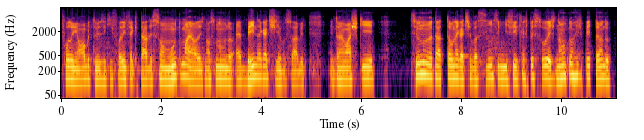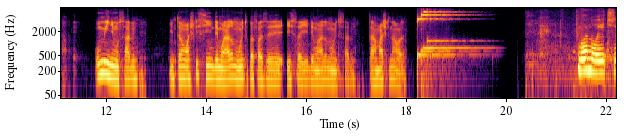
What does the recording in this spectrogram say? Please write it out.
foram em óbitos e que foram infectadas são muito maiores. Nosso número é bem negativo, sabe? Então eu acho que se o número está tão negativo assim, significa que as pessoas não estão respeitando o mínimo, sabe? Então acho que sim, demoraram muito para fazer isso aí, demoraram muito, sabe? Tava mais que na hora. Boa noite.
